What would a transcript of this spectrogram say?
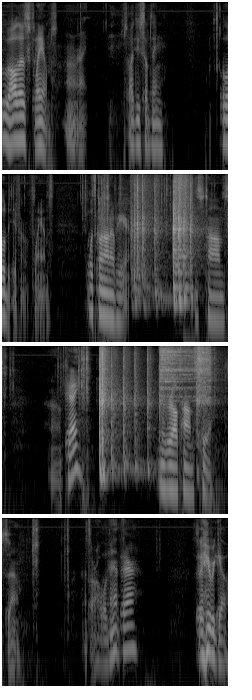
Ooh, all those flams. All right. So I do something a little bit different with flams. What's going on over here? This is toms. Okay. Those are all toms too. So that's our whole event there. So here we go.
